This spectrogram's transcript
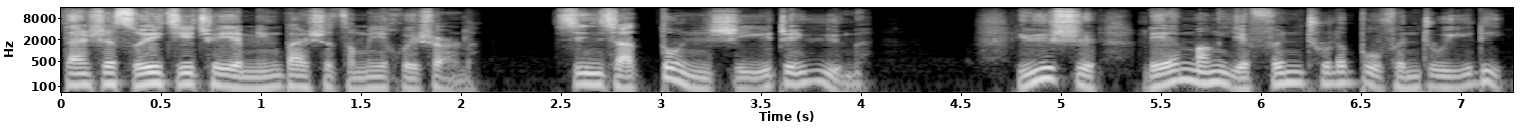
但是随即却也明白是怎么一回事了，心下顿时一阵郁闷，于是连忙也分出了部分注意力。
